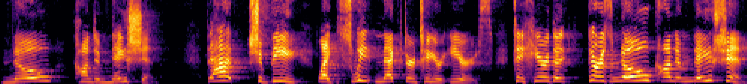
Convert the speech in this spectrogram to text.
no condemnation. That should be like sweet nectar to your ears to hear that there is no condemnation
